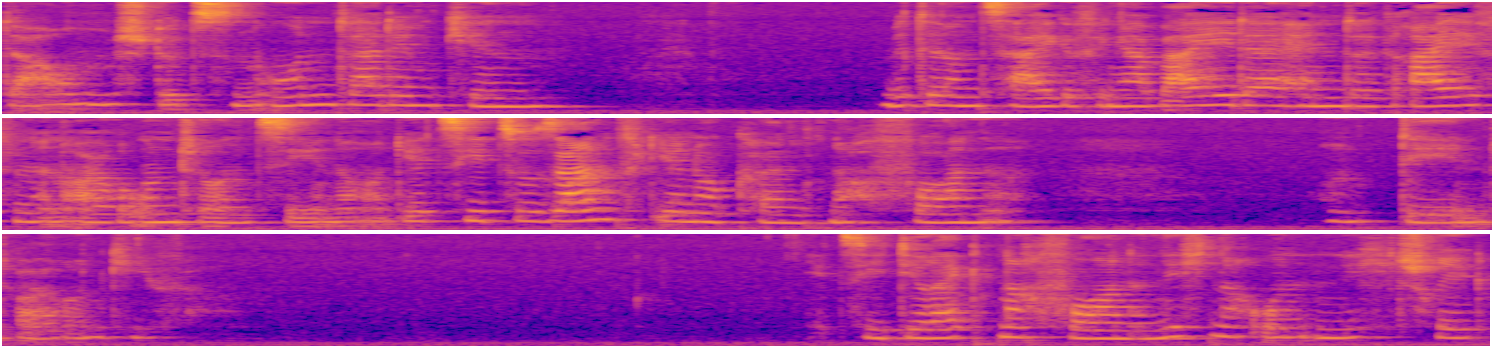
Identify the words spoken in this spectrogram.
Daumen stützen unter dem Kinn. Mitte und Zeigefinger, beide Hände greifen in eure unteren Zähne und ihr zieht so sanft ihr nur könnt nach vorne und dehnt euren Kiefer. Ihr zieht direkt nach vorne, nicht nach unten, nicht schräg,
